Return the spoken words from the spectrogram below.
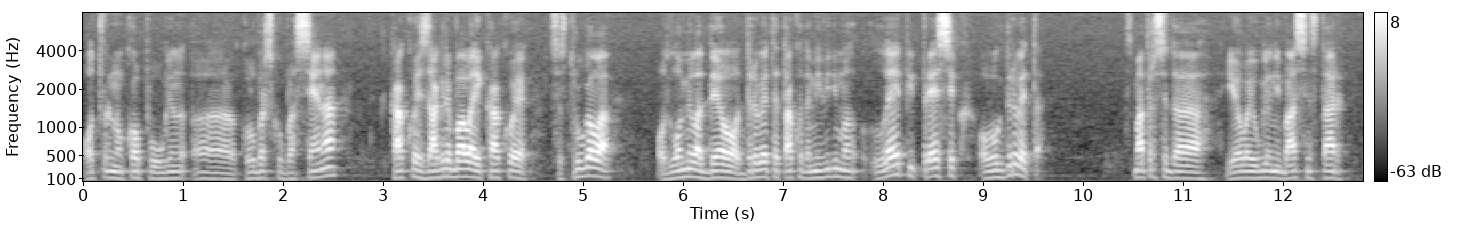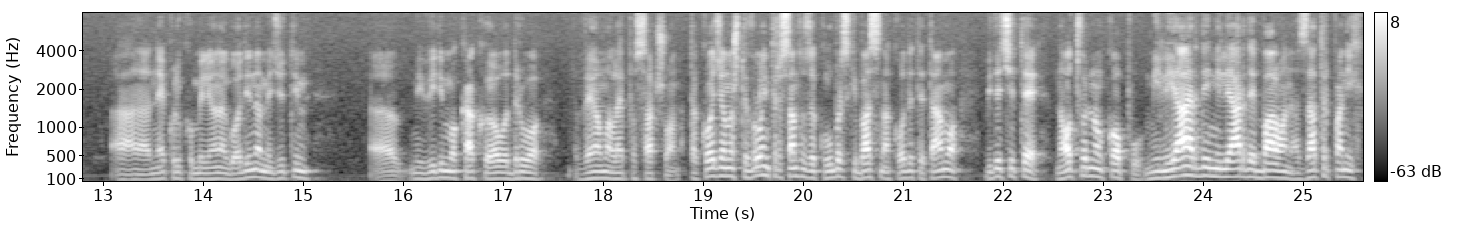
otvornom kopu ugljen, a, kolubarskog basena, kako je zagrebala i kako je sastrugala, odlomila deo drveta, tako da mi vidimo lepi presek ovog drveta. Smatra se da je ovaj ugljeni basen star a, nekoliko miliona godina, međutim, a, mi vidimo kako je ovo drvo veoma lepo sačuvano. Takođe, ono što je vrlo interesantno za Kolubarski basen, ako odete tamo, vidjet ćete na otvorenom kopu milijarde i milijarde balona zatrpanih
